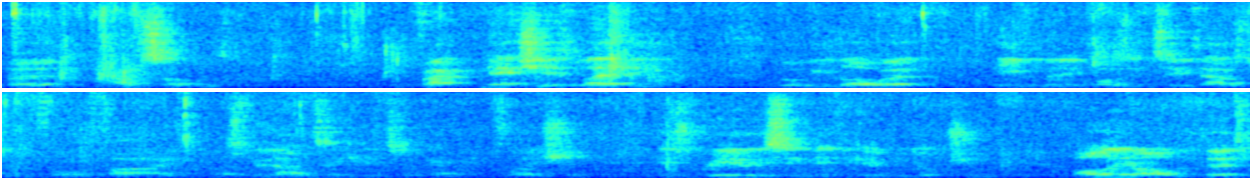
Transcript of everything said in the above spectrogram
per household. In fact, next year's levy will be lower even than it was in 2004-5. That's without taking into account inflation. It's really significant reduction. All in all, the £32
